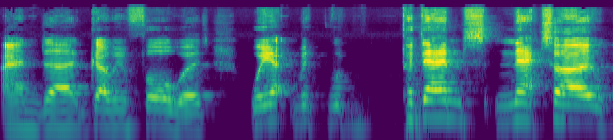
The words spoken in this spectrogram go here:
and uh, going forward. We, we, we Podence, Neto,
